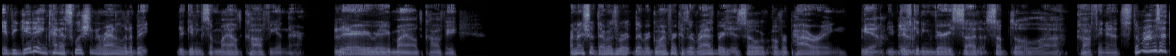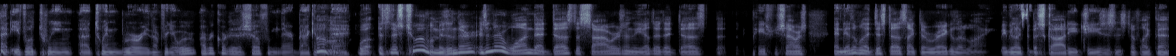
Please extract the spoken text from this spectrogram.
if you get it and kind of swish it around a little bit, you're getting some mild coffee in there. Mm. Very, very mild coffee. I'm not sure if that was where they were going for because the raspberry is so overpowering. Yeah, You're just yeah. getting very sub, subtle uh, coffee notes. Remember, I was at that Evil Twin uh, Twin Brewery. Don't forget, we, I recorded a show from there back in Oh, the day. well, is, there's two of them, isn't there? Isn't there one that does the sours and the other that does the pastry sours, and the other one that just does like the regular line, maybe like the biscotti, Jesus, and stuff like that?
